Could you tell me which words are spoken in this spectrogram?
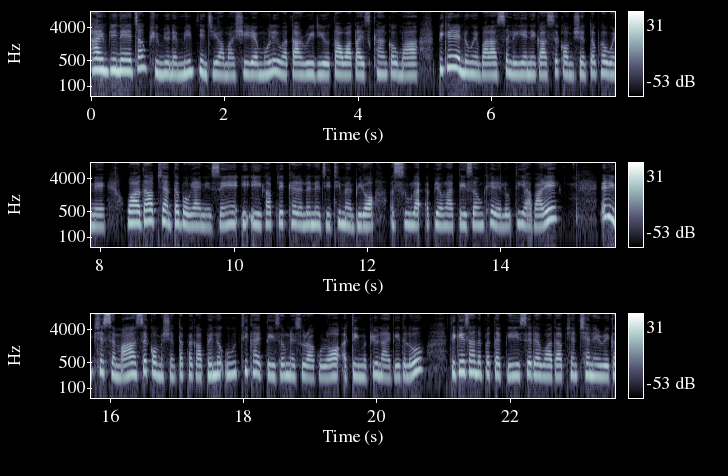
ခိုင်ပြည်နယ်ကြောက်ဖြူမြို့နယ်မင်းပြင်ကြီးရွာမှာရှိတဲ့မိုးလေဝသရေဒီယိုတာဝါတိုင်စခန်းကုန်းမှာပြီးခဲ့တဲ့နိုဝင်ဘာလ14ရက်နေ့ကစစ်ကော်မရှင်တပ်ဖွဲ့ဝင်တွေဝါဒဖြန့်တပ်ပုံရိုက်နေစဉ်အီအီကပစ်ခတ်တဲ့လက်နက်ကြီးထိမှန်ပြီးတော့အဆူလိုက်အပြုံလိုက်တေဆုံးခဲ့တယ်လို့သိရပါဗျ။အဲ့ဒီဖြစ်စဉ်မှာစစ်ကော်မရှင်တပ်ဖက်ကဘယ်နှဦးထိခိုက်တေဆုံးနေဆိုတာကိုတော့အတိမပြုနိုင်သေးသလိုဒီကိစ္စနဲ့ပတ်သက်ပြီးစစ်တပ်ဝါဒဖြန့် channel တွေက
